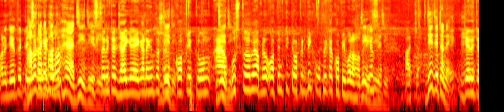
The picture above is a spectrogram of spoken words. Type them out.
মানে যেহেতু একটা ভালোটাকে ভালো? হ্যাঁ জি জি জায়গা এখানে কিন্তু। Copy clone. বুঝতে হবে আপনার অথেন্টিক অথেন্টিক কপিটা কপি বলা হবে ঠিক আছে? জি। আচ্ছা। যে যেটা নেয়। যে যেটা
